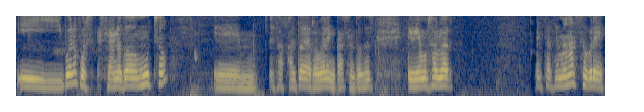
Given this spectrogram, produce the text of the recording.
y bueno, pues se ha notado mucho esa falta de Robert en casa. Entonces queríamos hablar esta semana sobre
